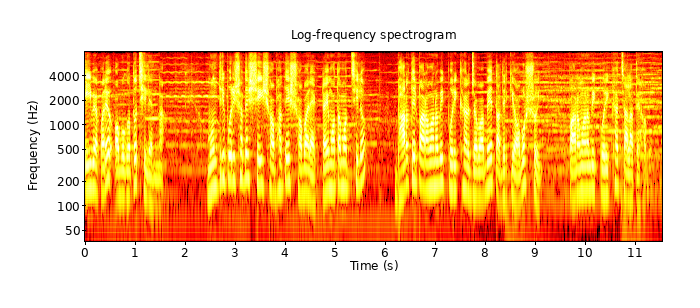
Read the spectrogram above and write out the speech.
এই ব্যাপারে অবগত ছিলেন না। মন্ত্রিপরিষদের সেই সভাতে সবার একটাই মতামত ছিল, ভারতের পারমাণবিক পরীক্ষার জবাবে তাদেরকে অবশ্যই পারমাণবিক পরীক্ষা চালাতে হবে।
